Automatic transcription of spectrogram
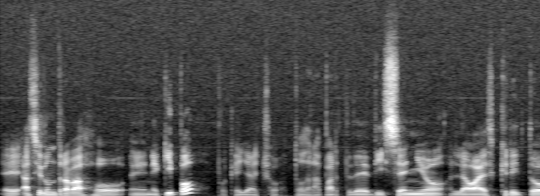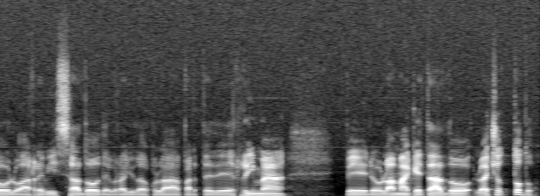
eh, ha sido un trabajo en equipo, porque ella ha hecho toda la parte de diseño, lo ha escrito, lo ha revisado, Debra ha ayudado con la parte de rima, pero lo ha maquetado, lo ha hecho todo,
